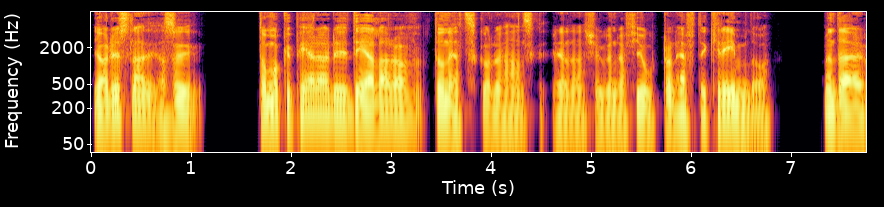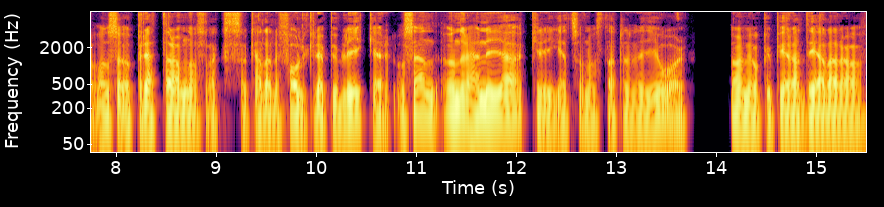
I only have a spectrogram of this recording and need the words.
Ja, Ryssland, alltså, de ockuperade delar av Donetsk och Luhansk redan 2014 efter Krim. Då. Men där och så upprättar de någon slags så kallade folkrepubliker. Och sen under det här nya kriget som de startade i år, så har de ockuperat delar av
